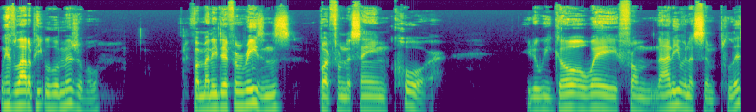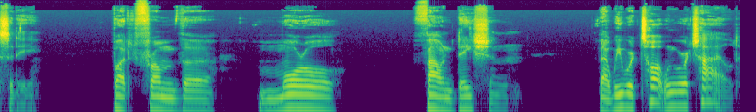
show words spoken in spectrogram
we have a lot of people who are miserable for many different reasons, but from the same core. You know, we go away from not even a simplicity, but from the moral foundation that we were taught when we were a child.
